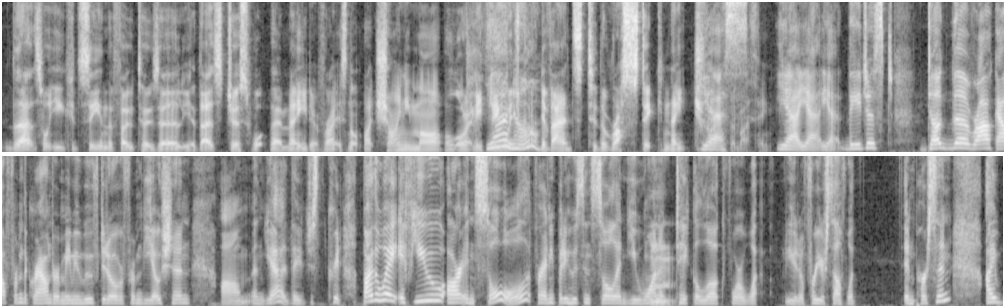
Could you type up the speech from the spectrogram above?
that's what you could see in the photos earlier. That's just what they're made of, right? It's not like shiny marble or anything, Yeah, which no. kind of adds to the rustic nature Yes. of them, I think. Yeah, yeah, yeah. They just dug the rock out from the ground or maybe moved it over from the ocean. Um, and yeah, they just create. By the way, if you are in Seoul, for anybody who's in Seoul and you want to take a look for what, you know, for yourself, what in person, I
